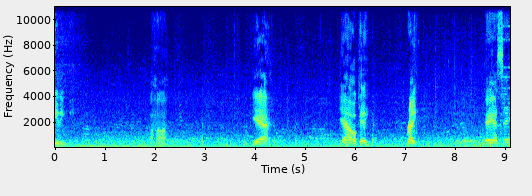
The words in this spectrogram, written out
You're me. Uh huh. Yeah. Yeah, okay. Right. ASA. Yo,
